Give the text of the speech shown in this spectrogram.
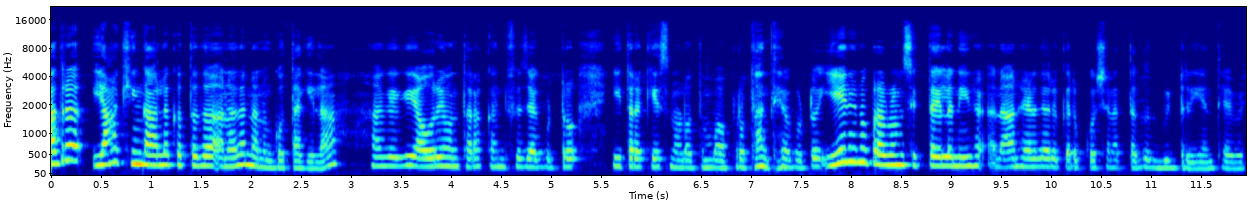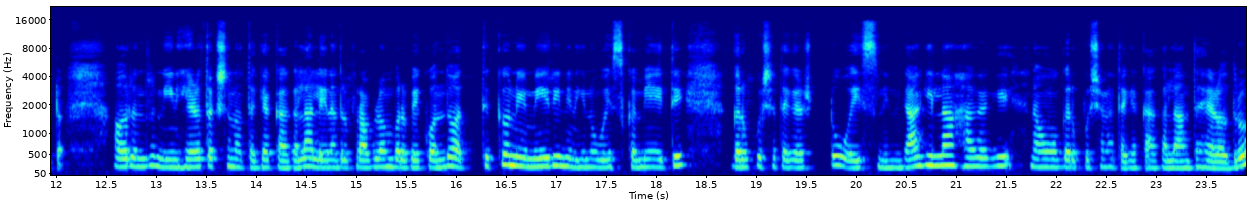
ಆದ್ರೆ ಯಾಕೆ ಹಿಂಗೆ ಆಗ್ಲಕತ್ತದ ಅನ್ನೋದು ನನಗೆ ಗೊತ್ತಾಗಿಲ್ಲ. ಹಾಗಾಗಿ ಅವರೇ ಒಂಥರ ಕನ್ಫ್ಯೂಸ್ ಆಗಿಬಿಟ್ರು. ಈ ಥರ ಕೇಸ್ ನೋಡೋದು ತುಂಬ ಅಪರೂಪ ಅಂತ ಹೇಳ್ಬಿಟ್ಟು, ಏನೇನೋ ಪ್ರಾಬ್ಲಮ್ ಸಿಗ್ತಾ ಇಲ್ಲ, ನೀನು ನಾನು ಹೇಳಿದೆ ಅವ್ರಿಗೆ ಗರ್ಭಕೋಶನ ತೆಗೆದು ಬಿಡ್ರಿ ಅಂತ ಹೇಳ್ಬಿಟ್ಟು. ಅವ್ರಂದ್ರೆ ನೀನು ಹೇಳಿದ ತಕ್ಷಣ ನಾವು ತೆಗಿಯೋಕ್ಕಾಗಲ್ಲ ಅಲ್ಲಿ ಏನಾದರೂ ಪ್ರಾಬ್ಲಮ್ ಬರಬೇಕು ಅಂದು ಅದಕ್ಕೂ ನೀವು ಮೀರಿ ನಿನಗಿನ್ನೂ ವಯಸ್ಸು ಕಮ್ಮಿ ಐತಿ. ಗರ್ಭಕೋಶ ತೆಗೆಯೋಷ್ಟು ವಯಸ್ಸು ನಿನಗಾಗಿಲ್ಲ, ಹಾಗಾಗಿ ನಾವು ಗರ್ಭಕೋಶನ ತೆಗಿಯೋಕ್ಕಾಗಲ್ಲ ಅಂತ ಹೇಳಿದ್ರು.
